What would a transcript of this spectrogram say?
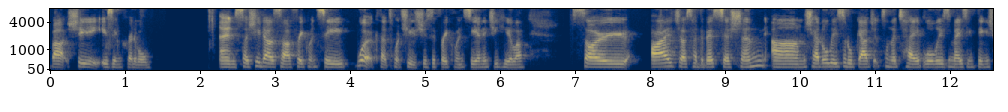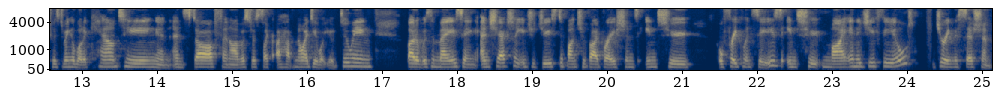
but she is incredible. And so she does uh, frequency work. That's what she is. She's a frequency energy healer. So I just had the best session. Um, she had all these little gadgets on the table, all these amazing things. She was doing a lot of counting and, and stuff. And I was just like, I have no idea what you're doing, but it was amazing. And she actually introduced a bunch of vibrations into or frequencies into my energy field during the session.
